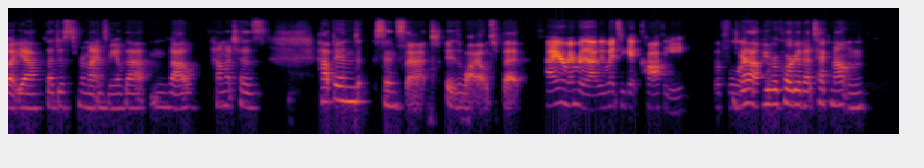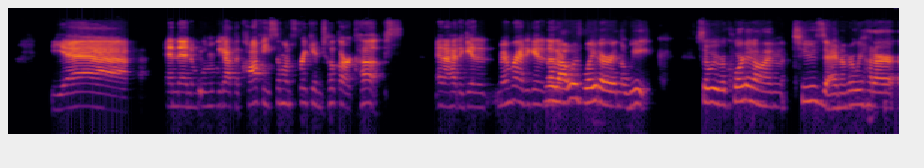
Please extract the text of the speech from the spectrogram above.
But yeah, that just reminds me of that. Wow, how much has happened since that is wild. But I remember that. We went to get coffee before. Yeah, we recorded at tekMountain. Yeah. And then when we got the coffee, someone freaking took our cups. And I had to get it. Remember, I had to get another. No, that was later in the week. So we recorded on Tuesday. Remember, we had our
